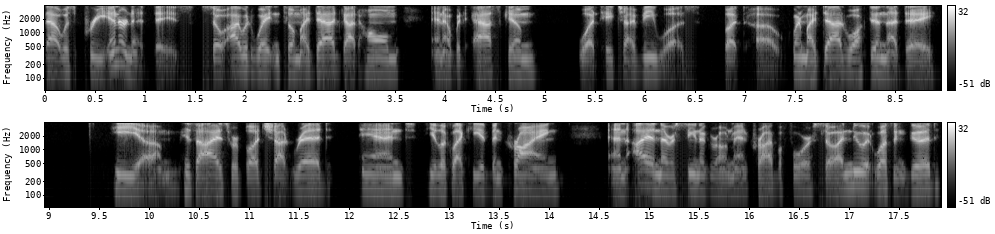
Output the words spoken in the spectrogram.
that was pre internet days. So I would wait until my dad got home and I would ask him what HIV was. But uh, when my dad walked in that day, he um, his eyes were bloodshot red, and he looked like he had been crying. And I had never seen a grown man cry before, so I knew it wasn't good.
